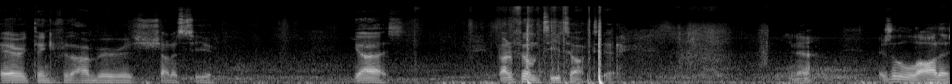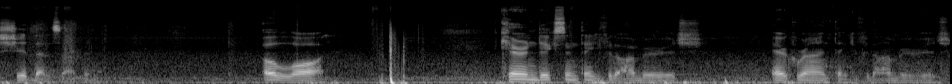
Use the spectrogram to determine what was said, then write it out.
Eric, thank you for the Amber Rich. Shout outs to you. Guys, to film T Talk today. You know? There's a lot of shit that has happened. A lot. Karen Dixon, thank you for the Amber Rich. Eric Ryan, thank you for the Amber Rich.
